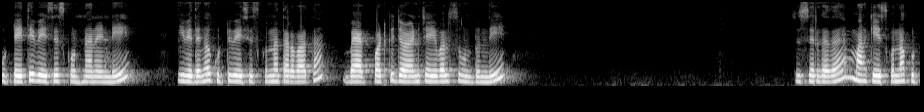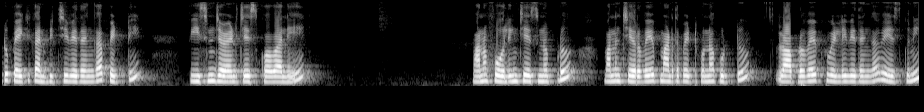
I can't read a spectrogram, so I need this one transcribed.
కుట్టయితే వేసేసుకుంటున్నానండి. ఈ విధంగా కుట్టి వేసేసుకున్న తర్వాత బ్యాక్ పార్ట్కి జాయింట్ చేయవలసి ఉంటుంది. చూసారు కదా మనకి వేసుకున్న కుట్టు పైకి కనిపించే విధంగా పెట్టి పీస్ని జాయింట్ చేసుకోవాలి. మనం ఫోలింగ్ చేసినప్పుడు మనం చిరువైపు మడత పెట్టుకున్న కుట్టు లోపల వైపుకి వెళ్ళే విధంగా వేసుకుని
